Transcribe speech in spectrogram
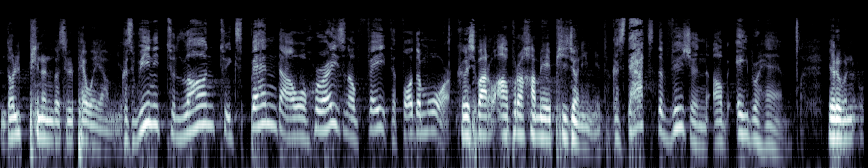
넓히는 것을 배워야 합니다. Because we need to learn to expand our horizon of faith furthermore. 그것이 바로 아브라함의 비전입니다. Because that's the vision of Abraham. 여러분,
